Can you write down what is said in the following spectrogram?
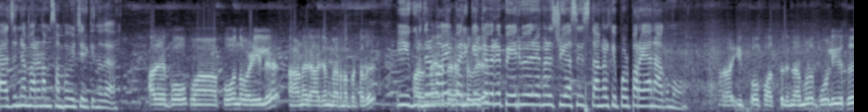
രാജന്റെ മരണം സംഭവിച്ചിരിക്കുന്നത്? അതെ പോകുന്ന വഴിയിൽ ആണ് രാജൻ മരണപ്പെട്ടത്. ഈ ഗുരുതരമായി പരിക്കേറ്റവരുടെ പേര് വിവരങ്ങൾ ശ്രീ അസീസ് താങ്കൾക്ക് ഇപ്പോൾ പറയാനാകുമോ ഇപ്പോ പത്ത് നമ്മൾ പോലീസ്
